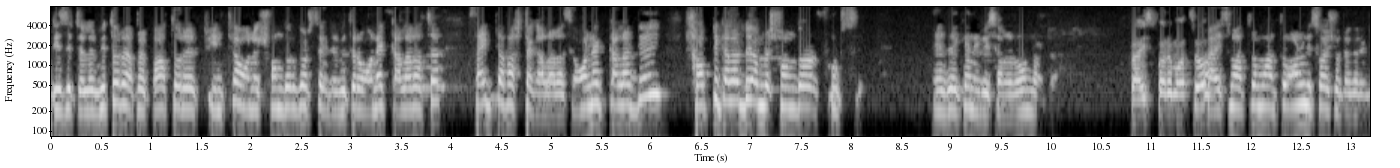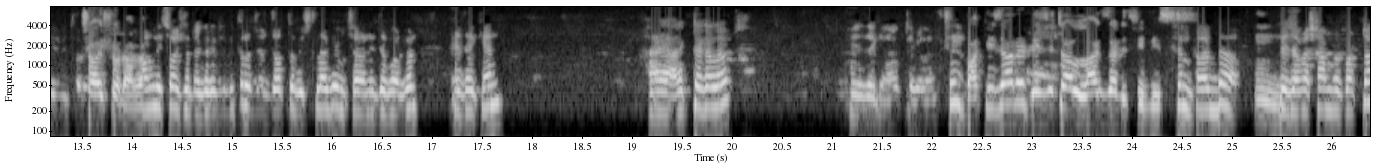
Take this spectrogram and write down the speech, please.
ডিজিটালের ভিতরে আপনার পাথরের প্রিন্টটা অনেক সুন্দর করছে। এটার ভিতরে অনেক কালার আছে। চারটা, পাঁচটা কালার আছে। অনেক কালার দিয়েই সবটি কালার দিয়ে আমরা সুন্দর ফুটছে। এই দেখেন, এই রয়েছে আপনার অন্যটা প্রাইস পরে মাত্র? প্রাইস মাত্র মাত্র অনলি ছয়শো টাকা রেটের ভিতরে। ছয়শো টাকা। অনলি ছয়শো টাকা রেটের ভিতরে যত বেশি লাগে নিতে পারবেন। এই দেখেন। হ্যাঁ আরেকটা কালার এই দেখেন আরেকটা কালার পাকিজার ডিজিটাল লাক্সারি থ্রি পিস কালারটা এই আমরা সামনের পাটটা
